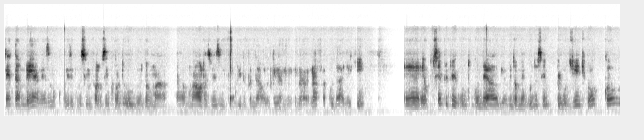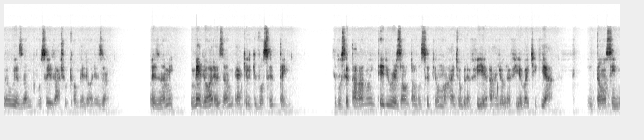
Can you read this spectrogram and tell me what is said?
É também a mesma coisa que você me falou, assim, quando eu dou uma, uma aula, às vezes me convidam para dar aula aqui na, na, na faculdade aqui, é, eu sempre pergunto, quando é aula de abdômen agudo, eu sempre pergunto, gente, qual, qual é o exame que vocês acham que é o melhor exame? O exame, melhor exame é aquele que você tem. Se você está lá no interiorzão, tá, você tem uma radiografia, a radiografia vai te guiar. Então, assim,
